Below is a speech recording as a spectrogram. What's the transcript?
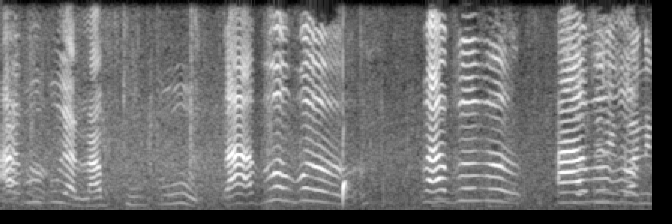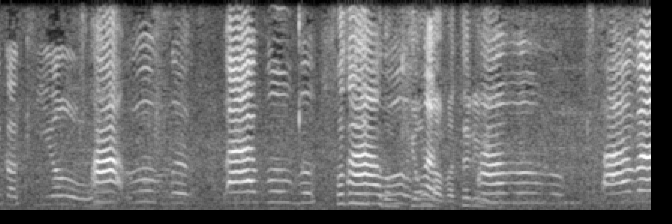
아 부부야 나 부부. 나 부부. 나 부부. 아 부부. 하니까 귀여워. 아 부부. 나 부부. 서준이가 너무 귀엽나 봐, 테리미가. 아 부부. 아 부부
